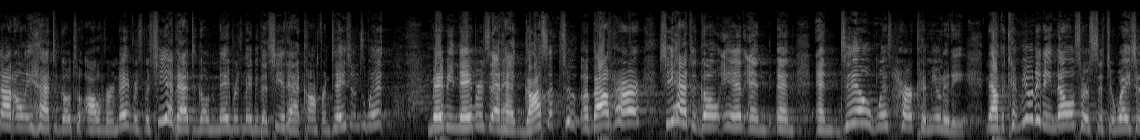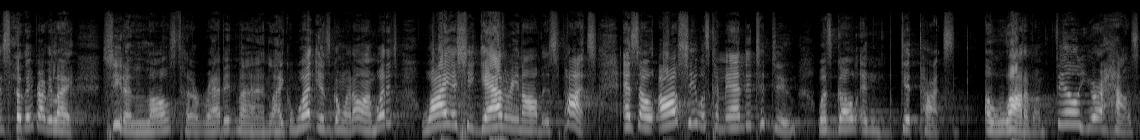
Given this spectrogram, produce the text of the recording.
not only had to go to all of her neighbors, but she had had to go to neighbors maybe that she had had confrontations with maybe neighbors that had gossiped to, about her. She had to go in and, and, and deal with her community. Now, the community knows her situation, so they probably like, she done lost her rabbit mind. Like, what is going on? What is, why is she gathering all these pots? And so all she was commanded to do was go and get pots, a lot of them. Fill your house.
